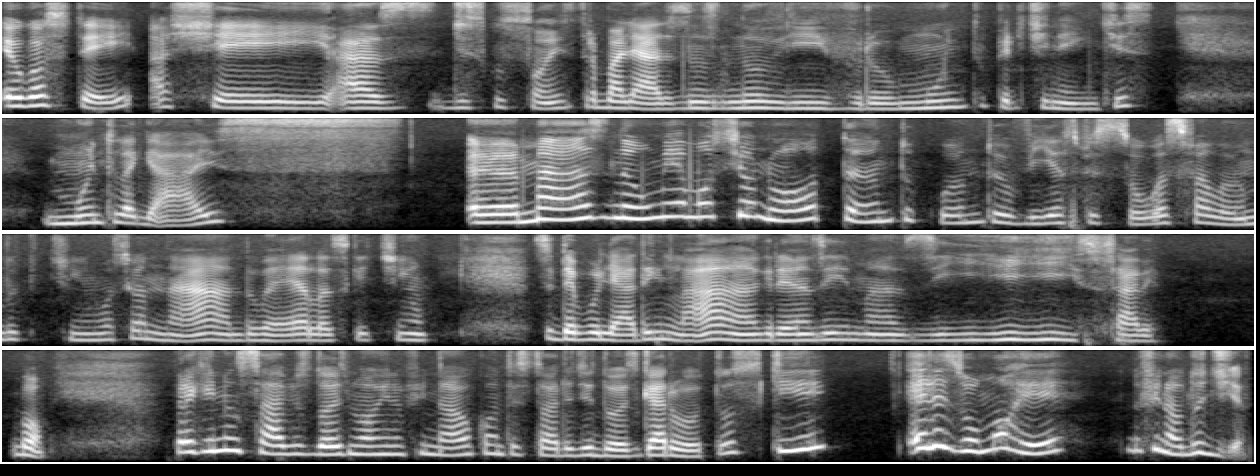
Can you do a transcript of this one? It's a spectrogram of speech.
Eu gostei, achei as discussões trabalhadas no, no livro muito pertinentes, muito legais, uh, mas não me emocionou tanto quanto eu vi as pessoas falando que tinham emocionado elas, que tinham se debulhado em lágrimas, e, mas isso, sabe? Bom, para quem não sabe, os dois morrem no final, conta a história de dois garotos que eles vão morrer no final do dia.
